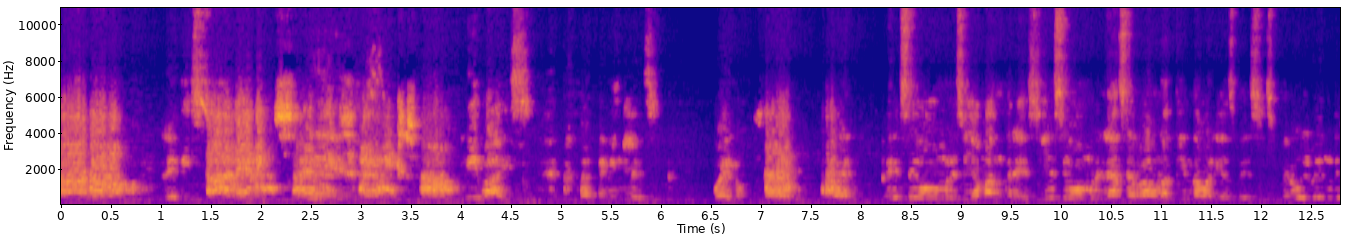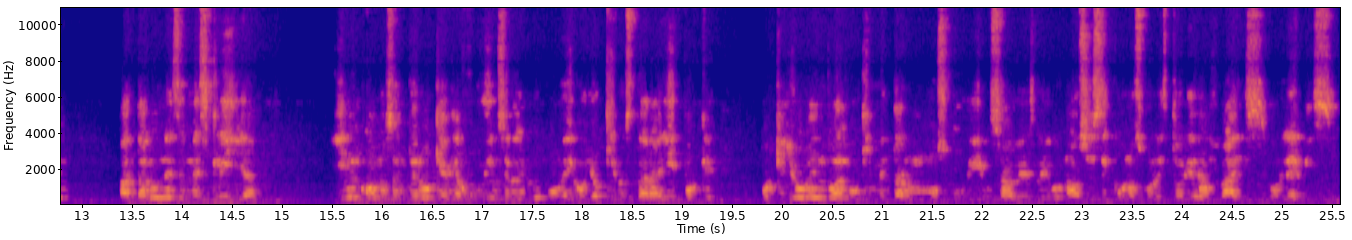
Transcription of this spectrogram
Ah, no, no. Levi's. Ah, Levi's. Levi's. Levi's. Ah. Levi's. en inglés. Bueno, bueno, ese hombre se llama Andrés y ese hombre le han cerrado la tienda varias veces, pero él vende pantalones de mezclilla y él cuando se enteró que había judíos en el grupo me dijo, yo quiero estar ahí porque, porque yo vendo algo que inventaron unos judíos, ¿sabes? Le digo, no, sí sí conozco la historia de Levi's o Levis.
